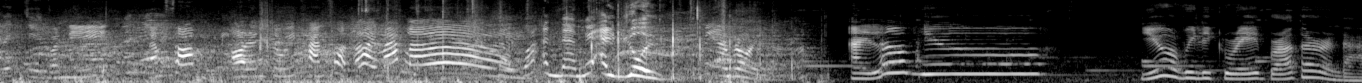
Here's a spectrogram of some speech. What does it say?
ไม่กินวันนี้น้ำส้มออเรนจ u ยคั้นสดอร่อยมากเลแต่ยว่าอันนั้นไม่อร่อย I love you. You are a really great brother นะ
